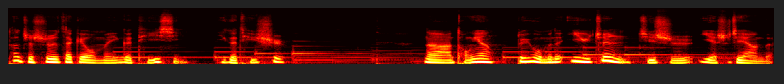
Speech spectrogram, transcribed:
它只是在给我们一个提醒、一个提示。那同样，对于我们的抑郁症，其实也是这样的。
